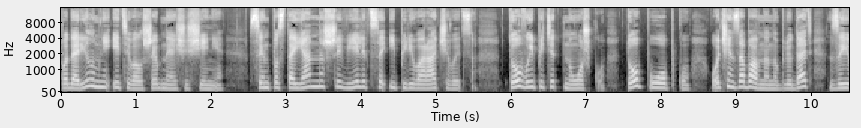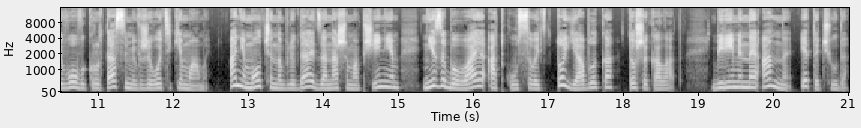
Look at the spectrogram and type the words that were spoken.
подарил мне эти волшебные ощущения. Сын постоянно шевелится и переворачивается. То выпятит ножку, то попку. Очень забавно наблюдать за его выкрутасами в животике мамы. Аня молча наблюдает за нашим общением, не забывая откусывать то яблоко, то шоколад. Беременная Анна — это чудо.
